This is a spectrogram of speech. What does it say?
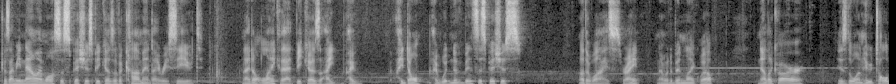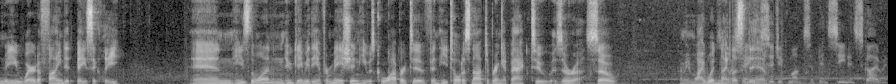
Because, I mean, now I'm all suspicious because of a comment I received. And I don't like that because I, I, I don't, I wouldn't have been suspicious otherwise, right? I would have been like, well, Nelacar is the one who told me where to find it, basically. And he's the one who gave me the information. He was cooperative, and he told us not to bring it back to Azura. So, I mean, why wouldn't I listen to him? Psijic monks have been seen in Skyrim.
